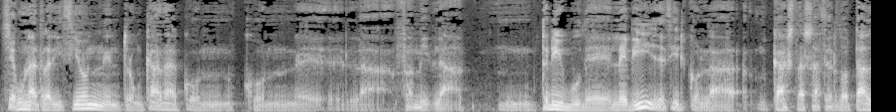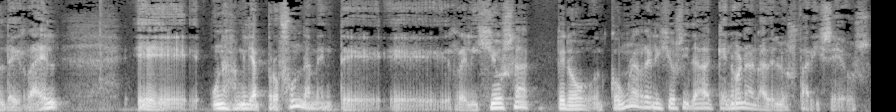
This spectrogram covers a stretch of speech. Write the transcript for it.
según la tradición, entroncada con, con eh, la familia, tribu de Leví, es decir, con la casta sacerdotal de Israel, eh, una familia profundamente eh, religiosa, pero con una religiosidad que no era la de los fariseos.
